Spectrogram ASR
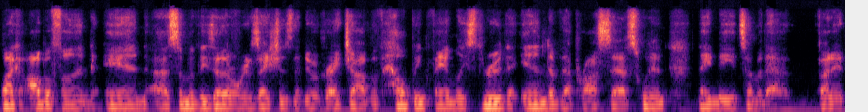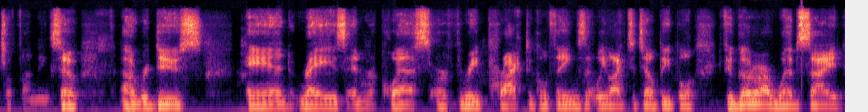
like Abba Fund and uh, some of these other organizations that do a great job of helping families through the end of that process when they need some of that financial funding. So uh, reduce and raise and request are three practical things that we like to tell people. If you go to our website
